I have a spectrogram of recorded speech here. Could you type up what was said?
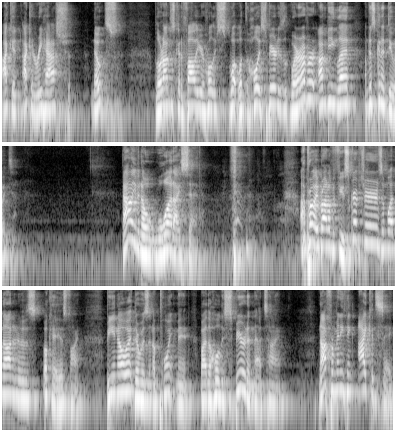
I could, I could rehash notes. Lord, I'm just going to follow your Holy, what, what the Holy Spirit is, wherever I'm being led, I'm just going to do it. And I don't even know what I said. I probably brought up a few scriptures and whatnot, and it was okay, it was fine. But you know what? There was an appointment by the Holy Spirit in that time. Not from anything I could say.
